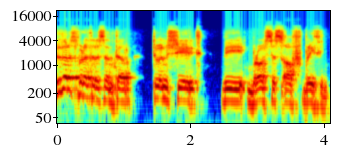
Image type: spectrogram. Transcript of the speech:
to the respiratory center to initiate the process of breathing.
